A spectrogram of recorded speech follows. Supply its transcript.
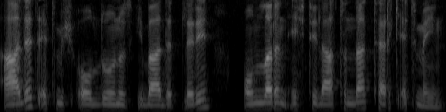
Adet etmiş olduğunuz ibadetleri onların ihtilatında terk etmeyin.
